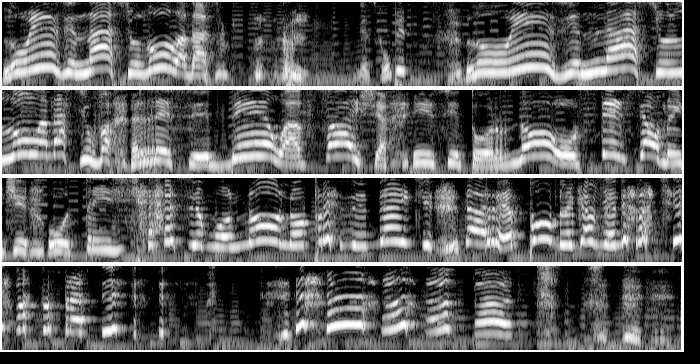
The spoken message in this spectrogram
Luiz Inácio Lula das. Desculpe. Luiz Inácio Lula da Silva recebeu a faixa e se tornou oficialmente o 39 presidente da República Federativa do Brasil.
